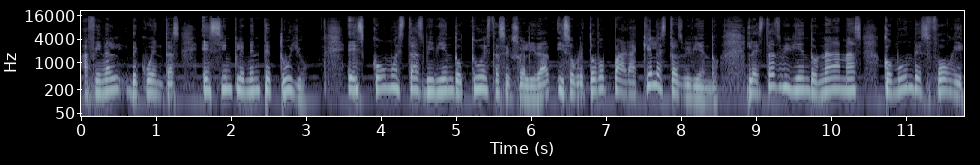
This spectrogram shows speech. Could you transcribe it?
a final de cuentas, es simplemente tuyo. Es cómo estás viviendo tú esta sexualidad y sobre todo para qué la estás viviendo. ¿La estás viviendo nada más como un desfogue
